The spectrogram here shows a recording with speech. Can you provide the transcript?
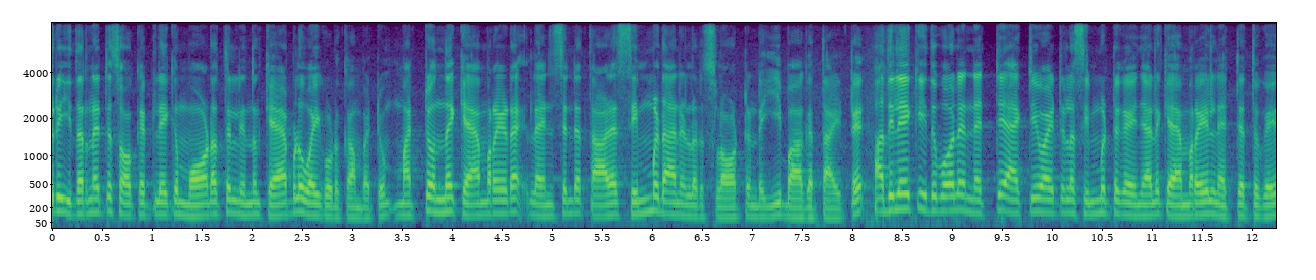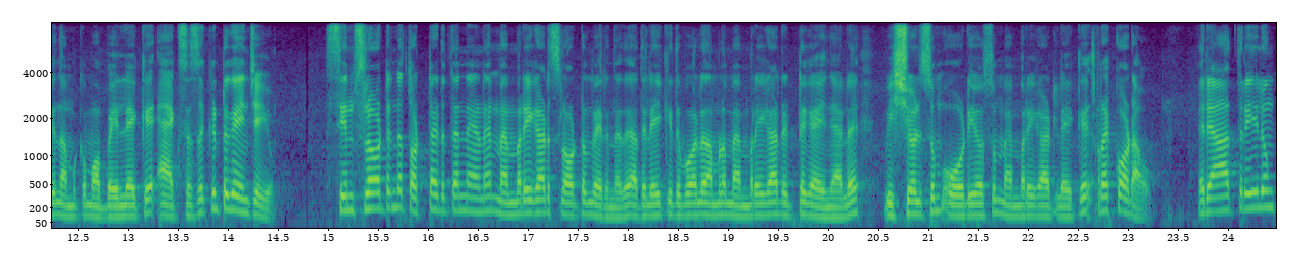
ഒരു ഇതർനെറ്റ് സോക്കറ്റിലേക്ക് മോഡത്തിൽ നിന്നും കേബിൾ വഴി കൊടുക്കാൻ പറ്റും. മറ്റൊന്ന് ക്യാമറയുടെ ലെൻസിന്റെ താഴെ സിം ഇടാനുള്ള ഒരു സ്ലോട്ട് ഉണ്ട് ഈ ഭാഗത്തായിട്ട്. അതിലേക്ക് ഇതുപോലെ നെറ്റ് ആക്റ്റീവ് ആയിട്ടുള്ള സിം ഇട്ട് കഴിഞ്ഞാൽ ക്യാമറയിൽ നെറ്റ് എത്തുകയും നമുക്ക് മൊബൈലിലേക്ക് ആക്സസ് കിട്ടുകയും ചെയ്യും. സിം സ്ലോട്ടിന്റെ തൊട്ടടുത്ത് തന്നെയാണ് മെമ്മറി കാർഡ് സ്ലോട്ടും വരുന്നത്. അതിലേക്ക് ഇതുപോലെ നമ്മൾ മെമ്മറി കാർഡ് ഇട്ട് കഴിഞ്ഞാൽ വിഷ്വൽസും ഓഡിയോസും മെമ്മറി കാർഡിലേക്ക് റെക്കോർഡാവും. രാത്രിയിലും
